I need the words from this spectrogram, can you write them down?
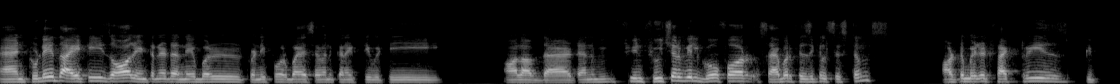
And today the IT is all internet enabled, 24 by 7 connectivity, all of that. And in future, we'll go for cyber physical systems, automated factories, pe-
